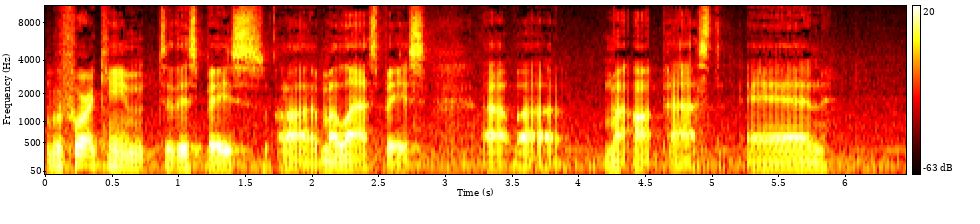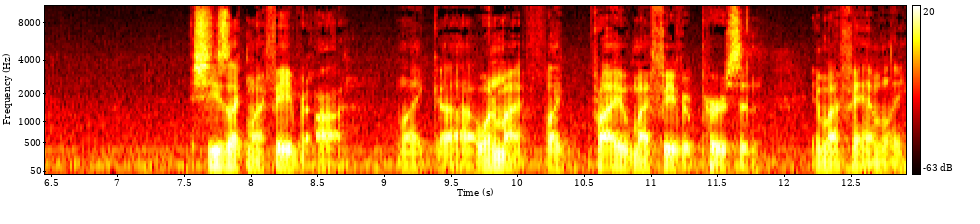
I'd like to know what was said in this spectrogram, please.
before I came to this base, uh, my last base, uh, my aunt passed, and she's like my favorite aunt. Like uh, one of my like probably my favorite person in my family.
